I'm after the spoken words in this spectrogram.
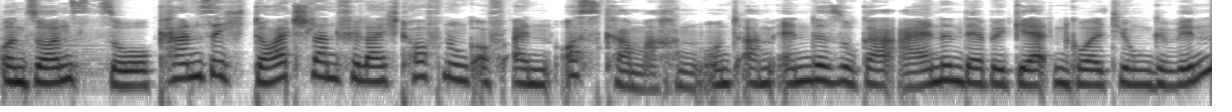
Und sonst so, kann sich Deutschland vielleicht Hoffnung auf einen Oscar machen und am Ende sogar einen der begehrten Goldjungen gewinnen?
